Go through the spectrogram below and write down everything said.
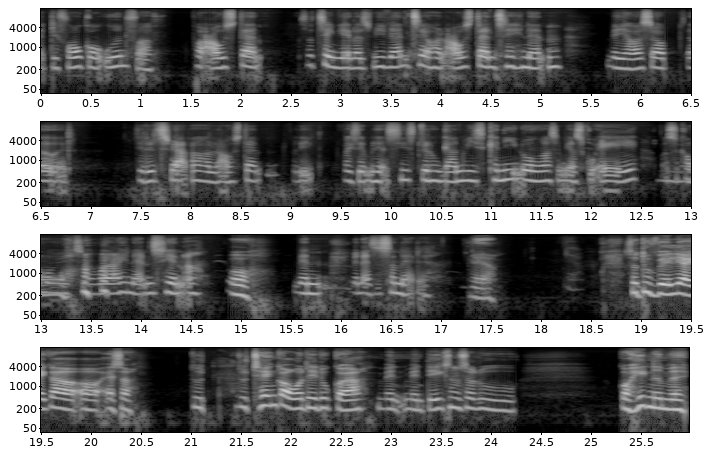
at det foregår udenfor på afstand. Så tænkte jeg ellers, at vi er vant til at holde afstand til hinanden. Men jeg har også opdaget, at det er lidt svært at holde afstand. Fordi for eksempel her sidst ville hun gerne vise kaninunger, som jeg skulle age. Og så kommer Nå. vi til at røre hinandens hænder. Oh, Men, men altså, sådan er det. ja. Så du vælger ikke at, at altså, du, du tænker over det, du gør, men, men det er ikke sådan, så du går helt ned med,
